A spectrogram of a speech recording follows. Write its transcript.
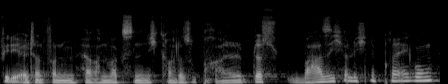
für die Eltern von Heranwachsenden nicht gerade so prall. Das war sicherlich eine Prägung.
